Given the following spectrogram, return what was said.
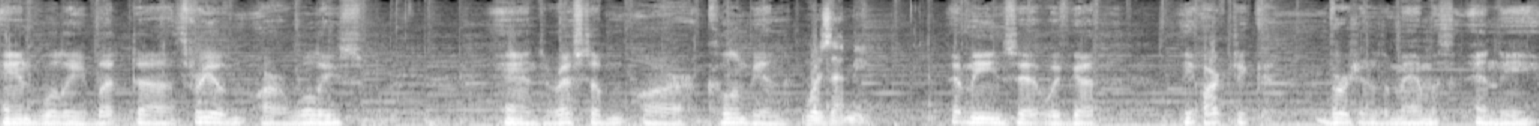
and woolly, but uh, three of them are woolies, and the rest of them are Columbian. What does that mean? That means that we've got the Arctic version of the mammoth and the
